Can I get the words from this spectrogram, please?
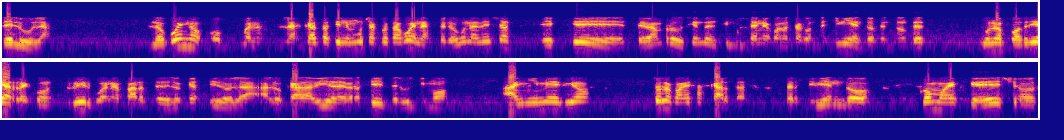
de, Lula. Lo bueno, o bueno, las cartas tienen muchas cosas buenas, pero una de ellas es que se van produciendo en simultáneo con los acontecimientos, entonces uno podría reconstruir buena parte de lo que ha sido la alocada vida de Brasil del último año y medio solo con esas cartas, percibiendo cómo es que ellos,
